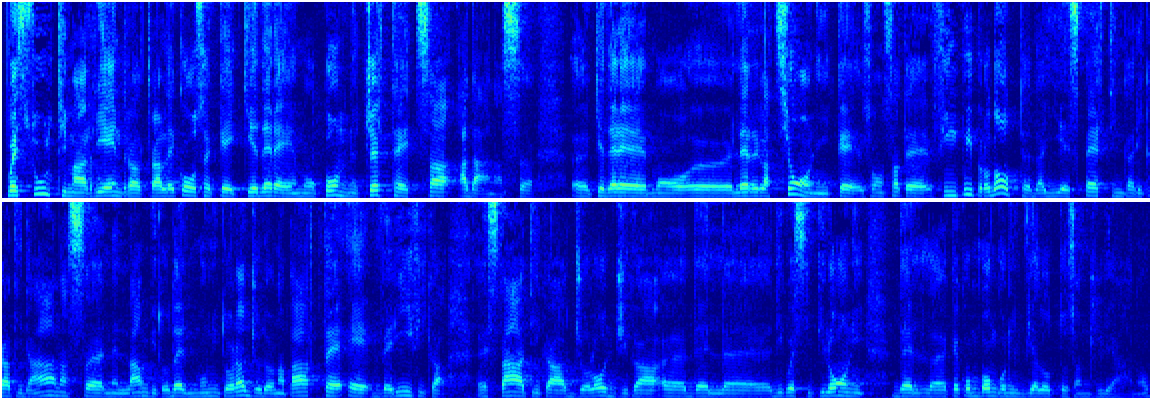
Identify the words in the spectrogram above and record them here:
Quest'ultima rientra tra le cose che chiederemo con certezza ad ANAS eh, chiederemo eh, le relazioni che sono state fin qui prodotte dagli esperti incaricati da ANAS nell'ambito del monitoraggio da una parte e verifica eh, statica, geologica eh, del, di questi piloni del, che compongono il viadotto San Giuliano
